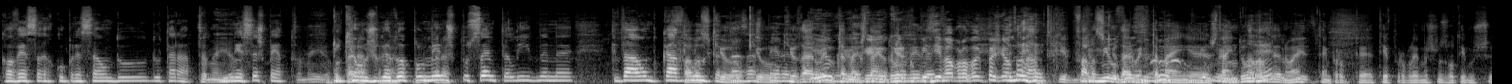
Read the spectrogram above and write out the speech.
que houvesse a recuperação do, do Tarap. Também eu. Nesse aspecto. Também eu. Em que é um jogador, pelo menos, possante ali na, na, que dá um bocado de luta. Que o, que, o, que o Darwin eu, também está em dúvida. Eu que o Pizzi vá para o banco para jogar o Tarap. Fala-se que o Darwin também uh, está em dúvida, não é? Tem, teve problemas nos últimos, uh,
